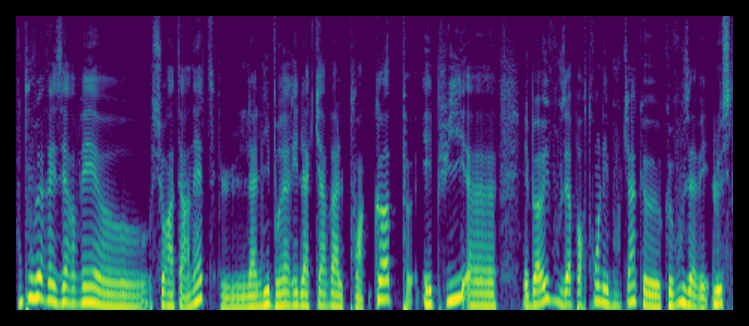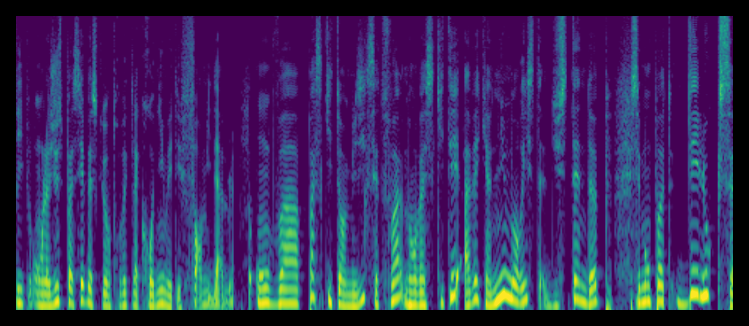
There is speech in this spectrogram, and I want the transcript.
Vous pouvez réserver euh, sur internet la librairie lacavale.com et puis euh, ben, eux vous apporteront les bouquins que, que vous avez. Le slip, on l'a juste passé parce qu'on trouvait que l'acronyme était formidable. On va pas se quitter en musique cette fois, mais on va se quitter avec un humoriste du stand-up. C'est mon pote Deluxe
